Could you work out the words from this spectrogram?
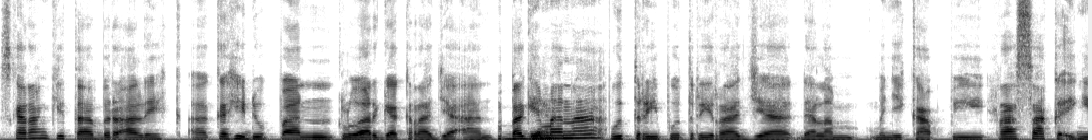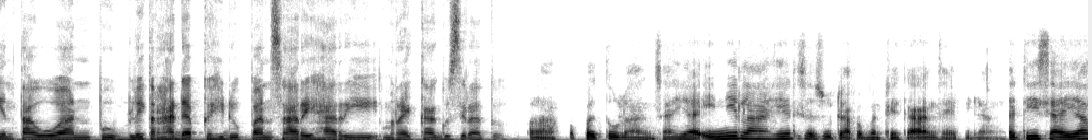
Sekarang kita beralih ke uh, kehidupan keluarga kerajaan. Bagaimana ya. putri-putri raja dalam menyikapi rasa keingintahuan publik terhadap kehidupan sehari-hari mereka, Gusti Ratu? Nah, kebetulan saya ini lahir sesudah kemerdekaan, saya bilang. Jadi saya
